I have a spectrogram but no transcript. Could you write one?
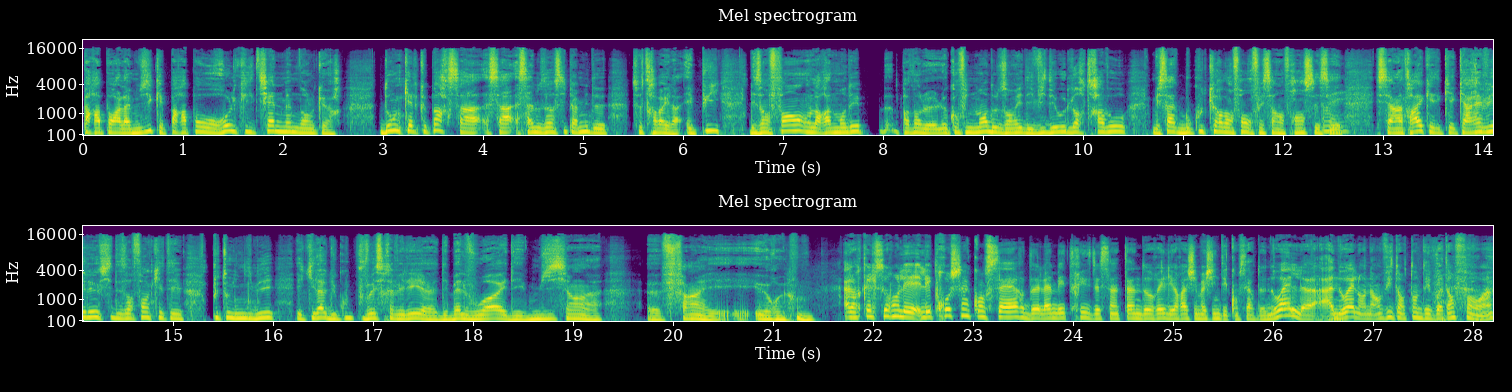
par rapport à la musique et par rapport au rôle qu'ils tiennent même dans le cœur. Donc quelque part, ça, ça, ça nous a aussi permis de ce travail-là. Et puis les enfants, on leur a demandé pendant le, confinement de nous envoyer des vidéos de leurs travaux. Mais ça, beaucoup de cœurs d'enfants ont fait ça en France et c'est c'est un travail qui, qui, a révélé aussi des enfants qui étaient plutôt inhibés et qui là du coup pouvaient se révéler euh, des belles voix et des musiciens euh, fin et, heureux. Alors, quels seront les, prochains concerts de la maîtrise de Sainte-Anne-d'Oré Il y aura, j'imagine, des concerts de Noël. À Noël, on a envie d'entendre des voix d'enfants. Hein.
